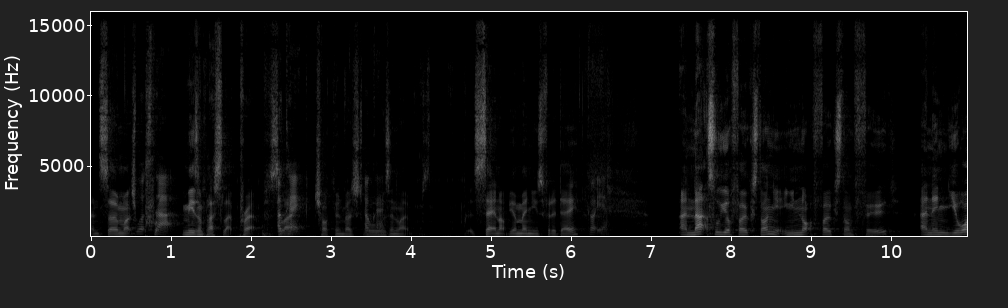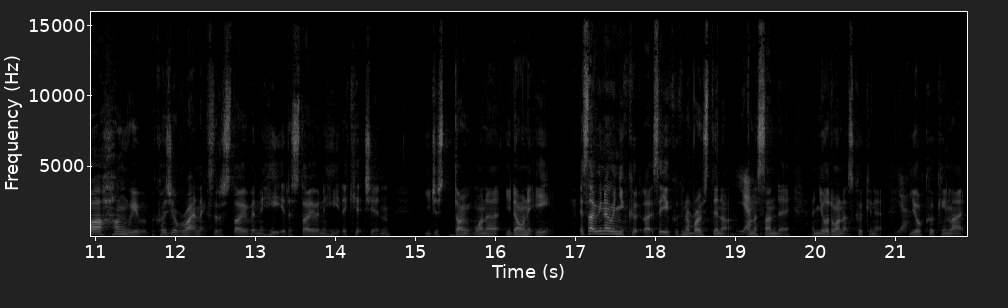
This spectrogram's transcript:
and so much What's pre- that? mise en place like prep, so Okay. like chopping vegetables Okay. and like setting up your menus for the day, Got you. and that's all you're focused on. You- You're not focused on food, and then you are hungry, but because you're right next to the stove and the heat of the stove and the heat of the kitchen, you just don't want to. You don't want to eat. It's like you know when you cook, like say you're cooking a roast dinner Yeah. on a Sunday, and you're the one that's cooking it. Yeah. You're cooking like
